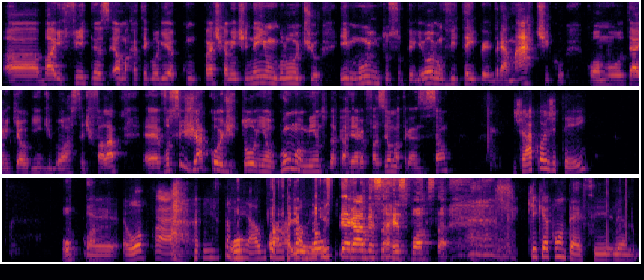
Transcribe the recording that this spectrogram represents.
A uh, body fitness é uma categoria com praticamente nenhum glúteo e muito superior, um V-taper dramático, como o Tarek Alguinde gosta de falar. É, você já cogitou em algum momento da carreira fazer uma transição? Já cogitei. Opa! É, opa! Isso também opa, é algo que eu nunca Eu não esperava essa resposta. O que, que acontece, Leandro?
